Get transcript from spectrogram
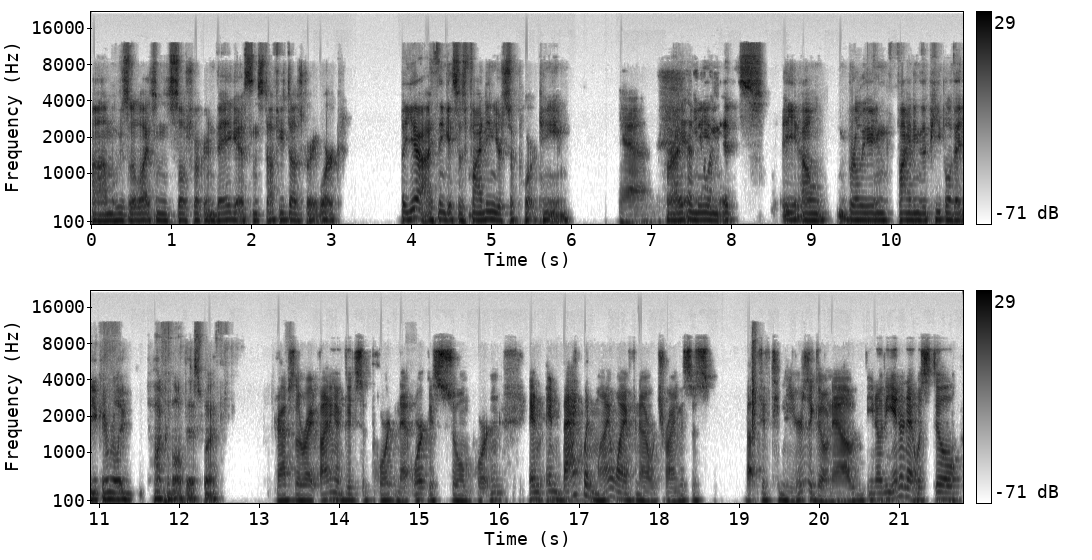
um, who's a licensed social worker in vegas and stuff he does great work but yeah i think it's just finding your support team Yeah. right i You know, mean it's you know really finding the people that you can really talk about this with You're absolutely right. Finding a good support network is so important. And and back when my wife and I were trying, this was about 15 years ago now, you know, the internet was still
